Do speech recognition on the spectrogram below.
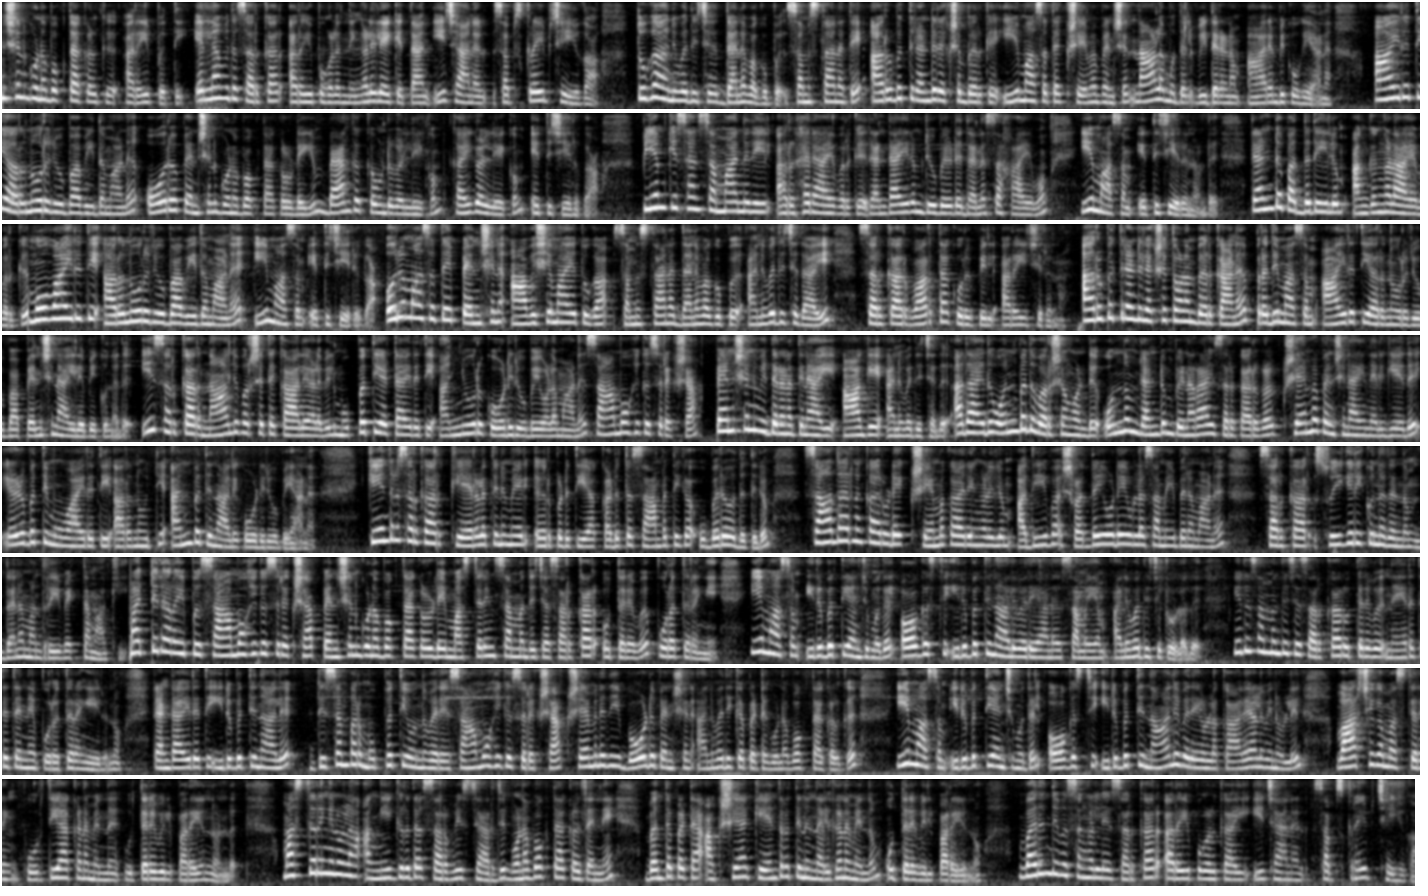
Pension ഗുണഭോക്താക്കൾക്ക് അറിയിപ്പെത്തി. എല്ലാവിധ സർക്കാർ അറിയിപ്പുകളും നിങ്ങളിലേക്ക് എത്താൻ ഈ ചാനൽ സബ്സ്ക്രൈബ് ചെയ്യുക. തുക അനുവദിച്ച് ധനവകുപ്പ്. സംസ്ഥാനത്തെ അറുപത്തിരണ്ട് ലക്ഷം പേർക്ക് ഈ മാസത്തെ ക്ഷേമ പെൻഷൻ നാളെ മുതൽ വിതരണം ആരംഭിക്കുകയാണ്. ആയിരത്തി അറുന്നൂറ് രൂപ വീതമാണ് ഓരോ പെൻഷൻ ഗുണഭോക്താക്കളുടെയും ബാങ്ക് അക്കൗണ്ടുകളിലേക്കും കൈകളിലേക്കും എത്തിച്ചേരുക. പി എം കിസാൻ സമ്മാൻ നിധിയിൽ അർഹരായവർക്ക് രണ്ടായിരം രൂപയുടെ ധനസഹായവും ഈ മാസം എത്തിച്ചേരുന്നുണ്ട്. രണ്ട് പദ്ധതിയിലും അംഗങ്ങളായവർക്ക് മൂവായിരത്തി അറുന്നൂറ് രൂപ വീതമാണ് ഈ മാസം എത്തിച്ചേരുക. ഒരു മാസത്തെ പെൻഷന് ആവശ്യമായ തുക സംസ്ഥാന ധനവകുപ്പ് അനുവദിച്ചതായി സർക്കാർ വാർത്താക്കുറിപ്പിൽ അറിയിച്ചിരുന്നു. അറുപത്തിരണ്ട് ലക്ഷത്തോളം പേർക്കാണ് പ്രതിമാസം ആയിരത്തി അറുന്നൂറ് രൂപ പെൻഷനായി ലഭിക്കുന്നത്. ഈ സർക്കാർ നാല് വർഷത്തെ കാലയളവിൽ മുപ്പത്തിയെട്ടായിരത്തി അഞ്ഞൂറ് കോടി രൂപയോളമാണ് സാമൂഹിക സുരക്ഷ പെൻഷൻ വിതരണത്തിനായി ആകെ അനുവദിച്ചത്. അതായത് ഒൻപത് വർഷം കൊണ്ട് ഒന്നും രണ്ടും പിണറായി സർക്കാരുകൾ ക്ഷേമ പെൻഷനായി നൽകിയത് എഴുപത്തി മൂവായിരത്തി അറുന്നൂറ്റി അൻപത്തിനാല് കോടി രൂപയാണ്. കേന്ദ്ര സർക്കാർ കേരളത്തിനുമേൽ ഏർപ്പെടുത്തിയ കടുത്ത സാമ്പത്തിക ഉപരോധത്തിലും സാധാരണക്കാരുടെ ക്ഷേമകാര്യങ്ങളിലും അതീവ ശ്രദ്ധയോടെയുള്ള സമീപനമാണ് സർക്കാർ സ്വീകരിക്കുന്നതെന്നും ധനമന്ത്രി വ്യക്തമാക്കി. മറ്റൊരറിയിപ്പ് സാമൂഹിക സുരക്ഷ പെൻഷൻ ഗുണഭോക്താക്കളുടെ മസ്റ്ററിംഗ് സംബന്ധിച്ച സർക്കാർ ഉത്തരവ് പുറത്തിറങ്ങി. ഈ മാസം ഇരുപത്തിയഞ്ച് മുതൽ ഓഗസ്റ്റ് ഇരുപത്തിനാല് വരെയാണ് സമയം അനുവദിച്ചിട്ടുള്ളത്. ഇത് സംബന്ധിച്ച സർക്കാർ ഉത്തരവ് നേരത്തെ തന്നെ പുറത്തിറങ്ങിയിരുന്നു. രണ്ടായിരത്തി ഡിസംബർ മുപ്പത്തിയൊന്ന് വരെ സാമൂഹിക സുരക്ഷ ക്ഷേമനിധി ബോർഡ് പെൻഷൻ അനുവദിക്കപ്പെട്ട ഗുണഭോക്താക്കൾക്ക് ഈ മാസം ഇരുപത്തിയഞ്ച് മുതൽ ഓഗസ്റ്റ് ഇരുപത്തിനാല് വരെയുള്ള കാലയളവിനുള്ളിൽ വാർഷിക മസ്റ്ററിംഗ് പൂർത്തിയാക്കണമെന്ന് ഉത്തരവിൽ പറയുന്നുണ്ട്. മസ്റ്ററിങ്ങിനുള്ള അംഗീകൃത സർവീസ് ചാർജ് ഗുണഭോക്താക്കൾ തന്നെ ബന്ധപ്പെട്ട അക്ഷയ കേന്ദ്രത്തിന് നൽകണമെന്നും ഉത്തരവിൽ പറയുന്നു. വരും ദിവസങ്ങളിലെ സർക്കാർ അറിയിപ്പുകൾക്കായി ഈ ചാനൽ സബ്സ്ക്രൈബ് ചെയ്യുക.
